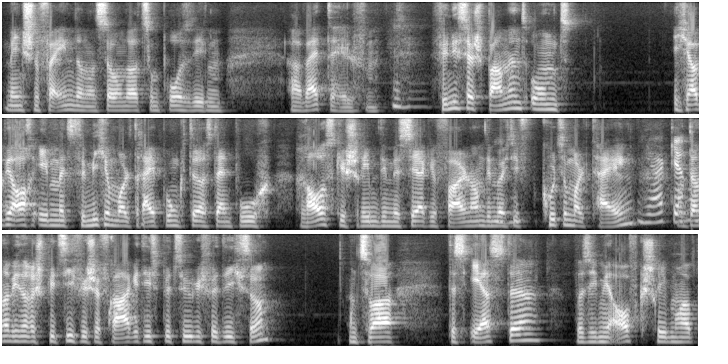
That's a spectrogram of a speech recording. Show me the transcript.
Menschen verändern und so und auch zum Positiven äh, weiterhelfen. Mhm. Finde ich sehr spannend und ich habe ja auch eben jetzt für mich einmal drei Punkte aus deinem Buch rausgeschrieben, die mir sehr gefallen haben. Die mhm. möchte ich kurz einmal teilen. Ja, gerne. Und dann habe ich noch eine spezifische Frage diesbezüglich für dich. So. Und zwar das erste, was ich mir aufgeschrieben habe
